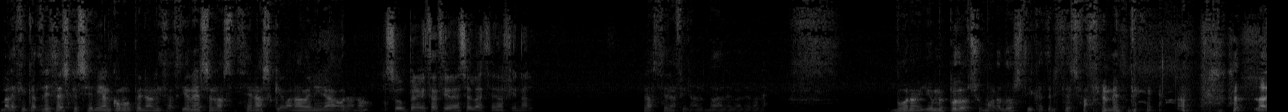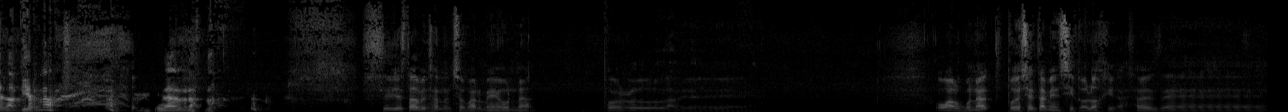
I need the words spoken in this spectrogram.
Vale, cicatrices que serían como penalizaciones en las escenas que van a venir ahora, ¿no? Son penalizaciones en la escena final. En la escena final, vale, vale, vale. Bueno, yo me puedo sumar dos cicatrices fácilmente. la de la pierna y la del brazo. Sí, yo estaba pensando en sumarme una por la de... O alguna, puede ser también psicológica, ¿sabes? De...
